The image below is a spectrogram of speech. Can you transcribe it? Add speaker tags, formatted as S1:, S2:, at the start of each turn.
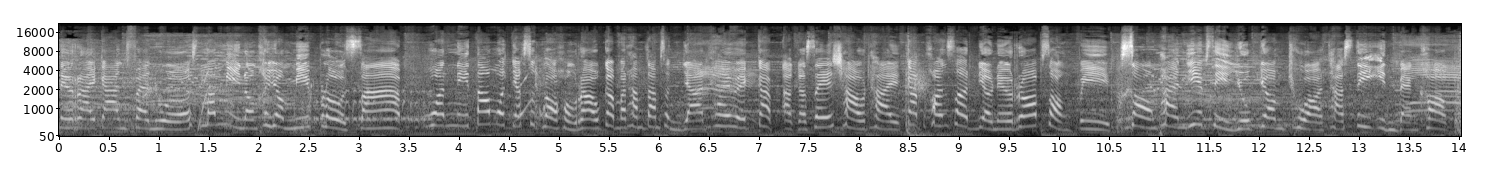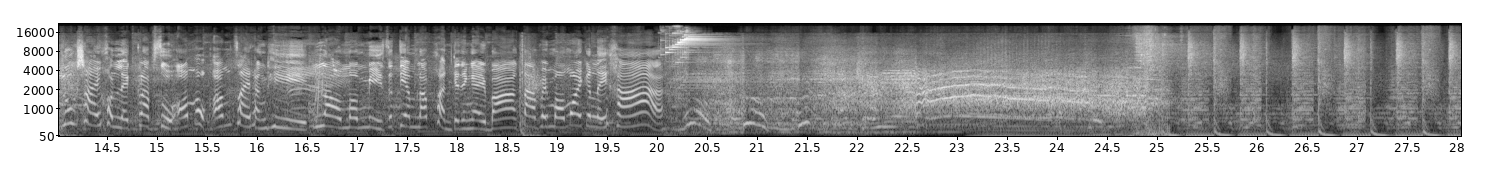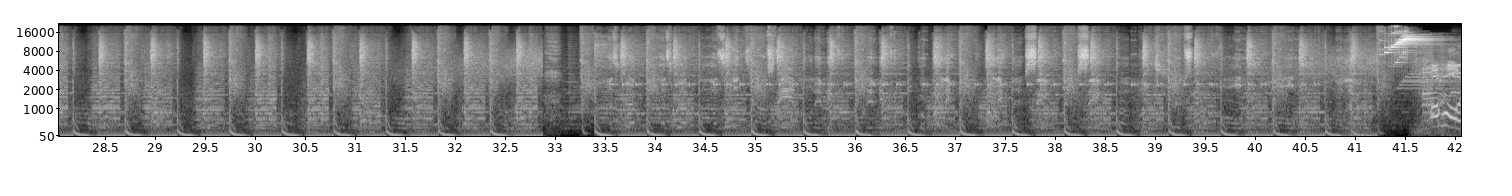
S1: ในรายการแฟนเวิร์สมัมมี่น้องขยมมีโปรดทราบ วันนี้ต้อมดยักษ์สุดหล่อของเรากลับมาทำตามสัญญาให้ไว้กับอากาเซ่ชาวไทย กับคอนเสิร์ตเดี่ยวในรอบ 2 ปี 2024 ยุคยอมทัวร์ทัสตี้อินแบงคอกลูกชายคนเล็กกลับสู่อ้อมอกอ้อมใจทั้งที เหล่ามัมมี่จะเตรียมรับขวัญกันยังไงบ้าง ตามไปเมอมอยกันเลยค่ะ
